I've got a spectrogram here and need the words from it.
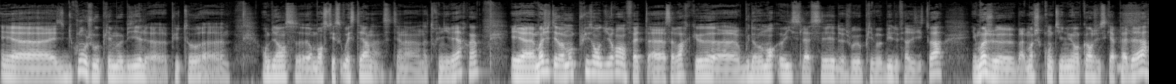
et, euh, et du coup on joue au Playmobil euh, plutôt ambiance ambiance western c'était notre univers quoi et moi j'étais vraiment plus endurant en fait à savoir que au bout d'un moment eux ils se lassaient de jouer au Playmobil de faire des histoires et moi je bah moi je continue encore jusqu'à pas d'heure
